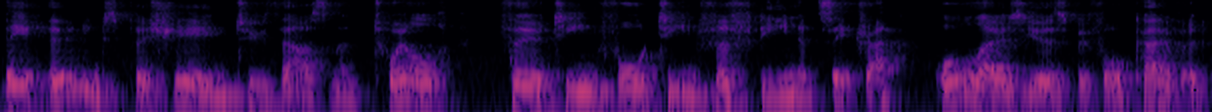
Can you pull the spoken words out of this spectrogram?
Their earnings per share in 2012, 13, 14, 15, etc., all those years before COVID,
